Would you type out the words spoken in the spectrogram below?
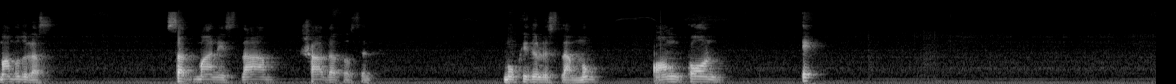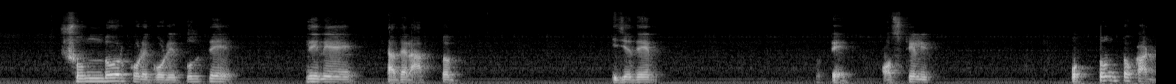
মাহমুদুল সাদমান ইসলাম, শাহাদাত হোসেন, মুকিদুল ইসলাম অঙ্কন। সুন্দর করে গড়ে তুলতে দিনে তাদের আত্ম নিজেদের অস্ট্রেলিয়া অত্যন্ত কার্ড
